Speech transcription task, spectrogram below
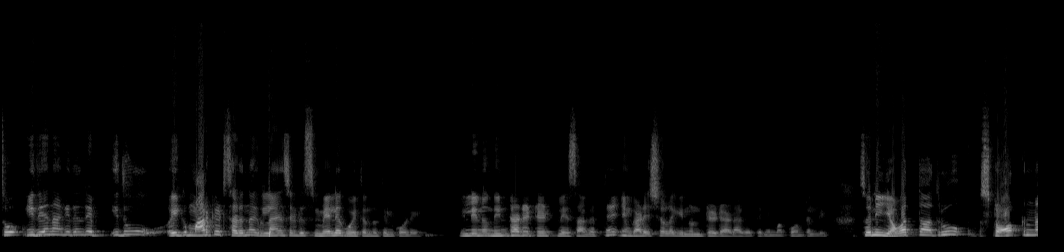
ಸೊ ಇದೇನಾಗಿದೆ ಅಂದ್ರೆ ಇದು ಈಗ ಮಾರ್ಕೆಟ್ ಸಡನ್ ಆಗಿ ರಿಲಯನ್ಸ್ ಇಂಡಸ್ಟ್ರೀಸ್ ಮೇಲೆ ಹೋಯ್ತು ಅಂತ ತಿಳ್ಕೊಳ್ಳಿ. ಇಲ್ಲಿ ಇನ್ನೊಂದು ಇಂಟ್ರಾಡೇ ಟ್ರೇಡ್ ಪ್ಲೇಸ್ ಆಗುತ್ತೆ. ನಿಮ್ಗೆ ಅಡಿಷನಲ್ ಆಗಿ ಇನ್ನೊಂದು ಟ್ರೇಡ್ ಆಡ್ ಆಗುತ್ತೆ ನಿಮ್ಮ ಅಕೌಂಟ್ ಅಲ್ಲಿ. ಸೊ ನೀವು ಯಾವತ್ತಾದ್ರೂ ಸ್ಟಾಕ್ನ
